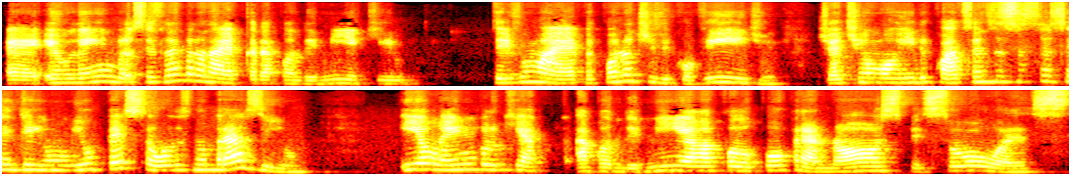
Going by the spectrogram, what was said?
é, eu lembro, vocês lembram na época da pandemia que teve uma época, quando eu tive Covid, já tinham morrido 461 mil pessoas no Brasil. E eu lembro que a, a pandemia, ela colocou para nós, pessoas,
